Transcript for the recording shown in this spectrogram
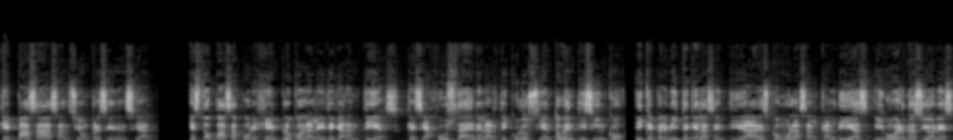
que pasa a sanción presidencial. Esto pasa, por ejemplo, con la ley de garantías, que se ajusta en el artículo 125 y que permite que las entidades como las alcaldías y gobernaciones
